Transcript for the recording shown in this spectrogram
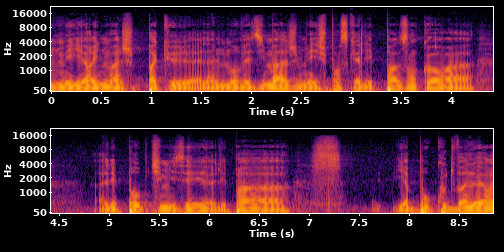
Une meilleure image, pas qu'elle a une mauvaise image, mais je pense qu'elle n'est pas encore, euh, elle n'est pas optimisée, elle n'est pas. Il y a beaucoup de valeurs.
